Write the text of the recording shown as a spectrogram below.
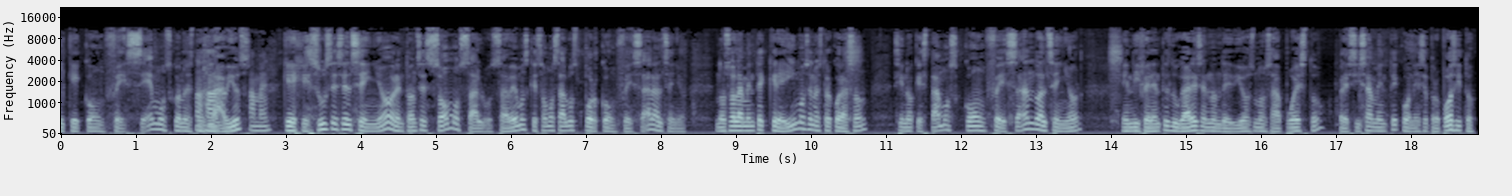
el que confesemos con nuestros Ajá. labios Amén. que Jesús es el Señor, entonces somos salvos. Sabemos que somos salvos por confesar al Señor. No solamente creímos en nuestro corazón, sino que estamos confesando al Señor en diferentes lugares en donde Dios nos ha puesto precisamente con ese propósito.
